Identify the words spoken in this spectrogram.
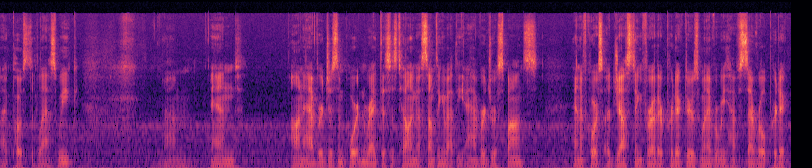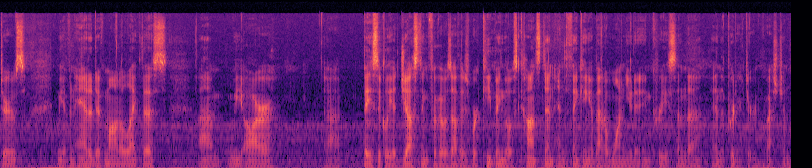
I posted last week. Um, and on average is important, right? This is telling us something about the average response. And of course, adjusting for other predictors. Whenever we have several predictors, we have an additive model like this, um, we are uh, basically adjusting for those others. We're keeping those constant and thinking about a one unit increase in the, in the predictor in question.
